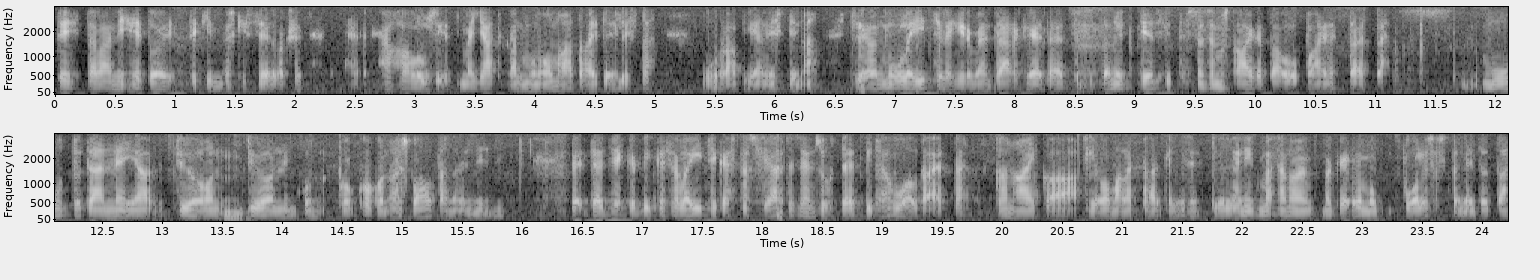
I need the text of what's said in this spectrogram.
tehtävään, niin he toi, teki myöskin selväksi, että he halusi, että mä jatkan mun omaa taiteellista uraa pianistina se on mulle itselle hirveän tärkeää, että tota, nyt tietysti tässä on semmoista aikataulupainetta, että muutto tänne ja työ on, mm. työ on niin kuin kokonaisvaltainen, niin täytyy ehkä pikkasen olla itsekäs tosiaan, että sen suhteen että pitää huolta, että on aikaa omalle taiteelliselle työlle. Ja niin kuin mä sanoin, mä kerron mun puolisosta, niin tota,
